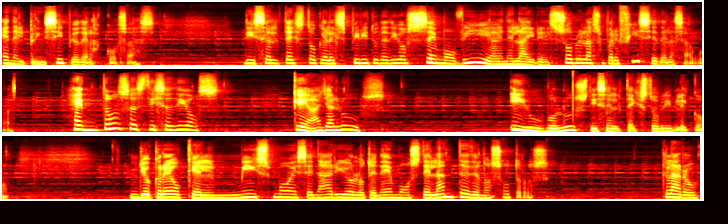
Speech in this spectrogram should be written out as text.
en el principio de las cosas. Dice el texto que el Espíritu de Dios se movía en el aire sobre la superficie de las aguas. Entonces dice Dios, que haya luz. Y hubo luz, dice el texto bíblico. Yo creo que el mismo escenario lo tenemos delante de nosotros. Claro,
